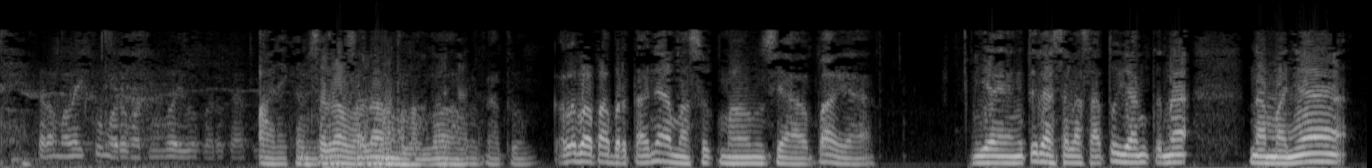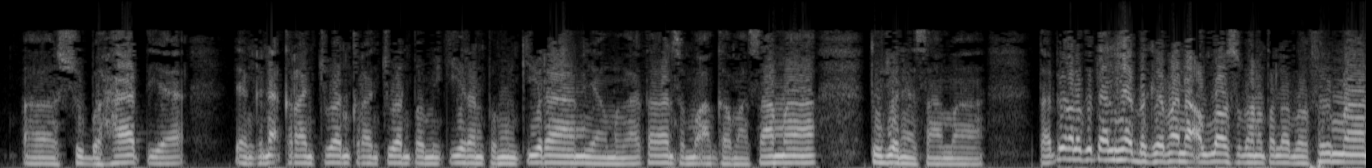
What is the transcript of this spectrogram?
Assalamualaikum warahmatullahi wabarakatuh. Waalaikumsalam warahmatullahi wabarakatuh. Kalau bapak bertanya masuk manusia apa ya? Ya yang itu adalah salah satu yang kena namanya uh, subhat ya yang kena kerancuan-kerancuan pemikiran-pemikiran yang mengatakan semua agama sama, tujuannya sama. Tapi kalau kita lihat bagaimana Allah Subhanahu wa taala berfirman,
